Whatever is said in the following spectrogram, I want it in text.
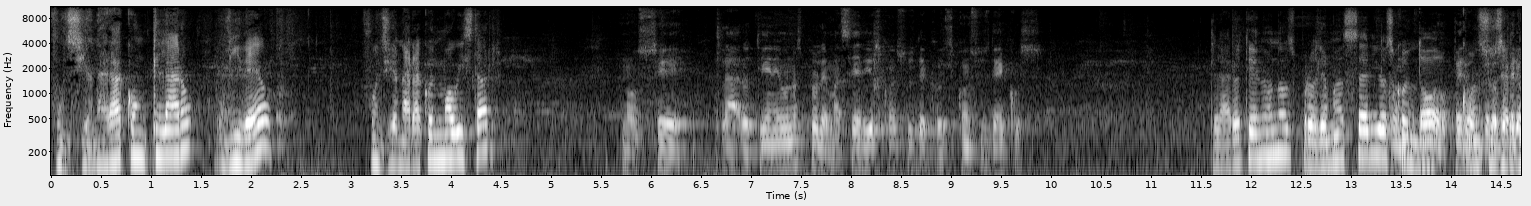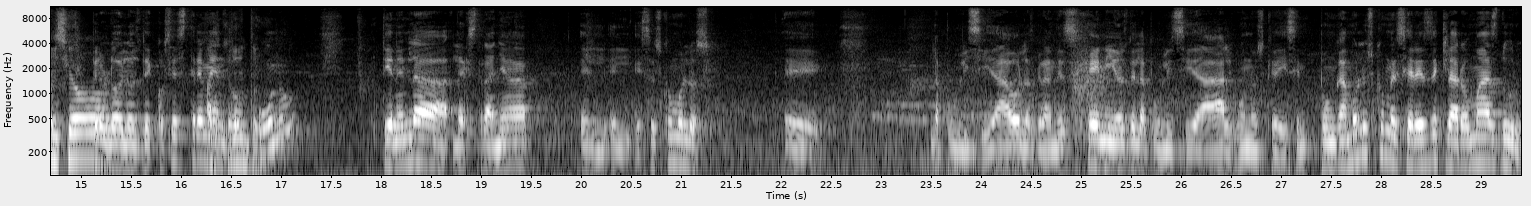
¿Funcionará con Claro Video? ¿Funcionará con Movistar? No sé, claro, tiene unos problemas serios con sus decos. Con sus decos. Claro, tiene unos problemas serios con, con, todo, pero, con pero- su pero- servicio. Pero, lo de los decos es tremendo. Uno, tienen la, la extraña, el, el- eso es como los, eh, la publicidad o los grandes genios de la publicidad, algunos que dicen, pongamos los comerciales de Claro más duro,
